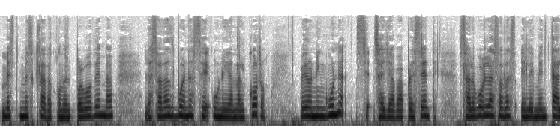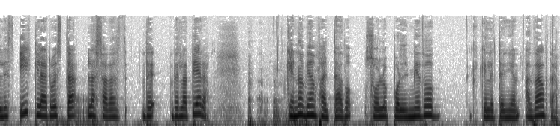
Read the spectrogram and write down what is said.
mezclada con el polvo de Mab, las hadas buenas se unirían al corro, pero ninguna se, hallaba presente, salvo las hadas elementales y, claro está, las hadas de, la tierra, que no habían faltado solo por el miedo que le tenían a Dagda.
